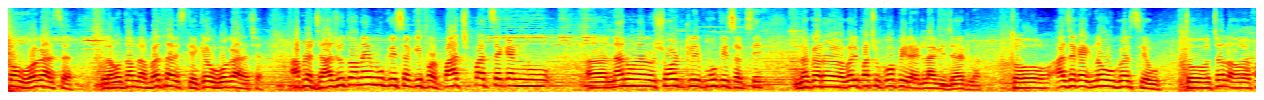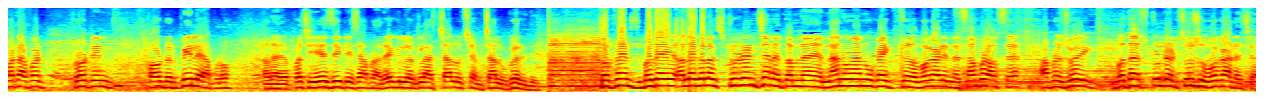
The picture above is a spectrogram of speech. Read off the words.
સોંગ વગાડશે. એટલે હું તમને બતાવીશ કે કેવું વગાડે છે. આપણે જાજુ તો નહીં મૂકી શકી, પણ પાંચ પાંચ સેકન્ડનું નાનું નાનું શોર્ટ ક્લિપ મૂકી શકશી. નકર વળી પાછું કોપીરાઇટ લાગી જાય એટલે. તો આજે કંઈક નવું કરશે એવું. તો ચલો હવે ફટાફટ પ્રોટીન પાવડર પી લે આપણો. અને પછી એઝ ઇટ ઇઝ આપણા રેગ્યુલર ક્લાસ ચાલુ છે, એમ ચાલુ કરી દઈએ તો ફ્રેન્ડ્સ બધા અલગ અલગ સ્ટુડન્ટ છે ને, તમને નાનું નાનું કંઈક વગાડીને સંભળાવશે. આપણે જોઈ બધા સ્ટુડન્ટ શું શું વગાડે છે.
